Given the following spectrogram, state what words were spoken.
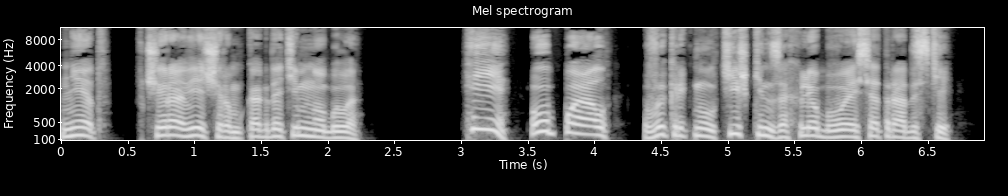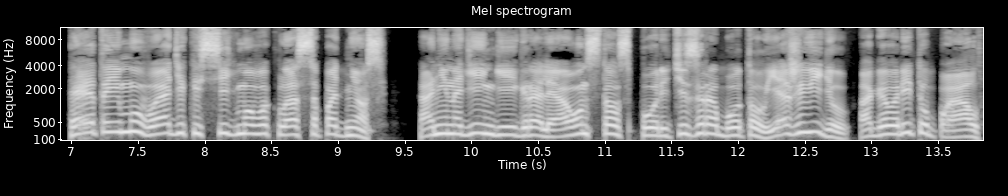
Нет, вчера вечером, когда темно было». «Хи, упал!» — выкрикнул Тишкин, захлебываясь от радости. Это ему Вадик из седьмого класса поднес. Они на деньги играли, а он стал спорить и заработал. Я же видел, а говорит, упал.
